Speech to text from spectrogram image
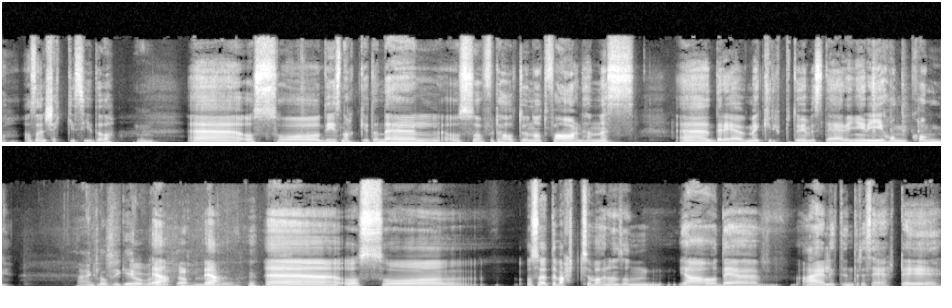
altså en sjekkeside, da. Mm. Eh, og så De snakket en del, og så fortalte hun at faren hennes eh, drev med kryptoinvesteringer i Hongkong. Det er en klassiker. Ja, ja. ja. Eh, og så Og så etter hvert så var han sånn Ja, og det er jeg litt interessert i.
